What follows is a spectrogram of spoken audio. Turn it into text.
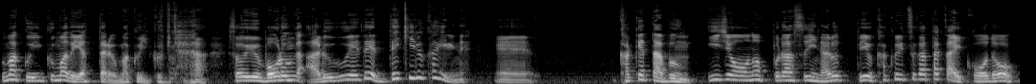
うまくいくまでやったらうまくいくみたいなそういう暴論がある上でできる限りね、えーかけた分以上のプラスになるっていう確率が高い行動を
